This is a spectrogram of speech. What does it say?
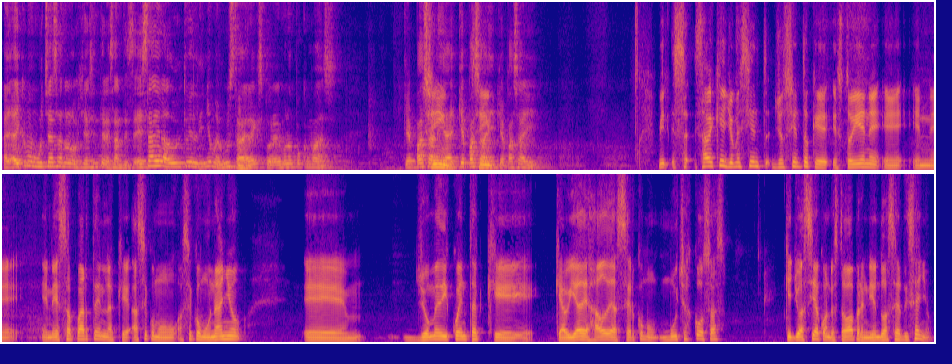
Hay, como muchas analogías interesantes. Esa del adulto y el niño me gusta. A ver, explorémoslo un poco más. ¿Qué pasa ahí? ¿Qué pasa ahí? ¿Qué pasa ahí? Mire, ¿sabes qué? Yo me siento, yo siento que estoy en, eh, eh, en, esa parte en la que hace como, hace como un año em, yo me di cuenta que, que había dejado de hacer como muchas cosas que yo hacía cuando estaba aprendiendo a hacer diseño.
